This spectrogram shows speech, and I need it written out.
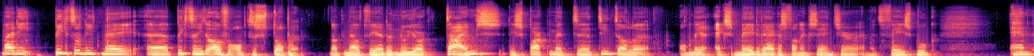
Maar die piekt er niet mee, uh, piekt er niet over op te stoppen. Dat meldt weer de New York Times. Die sprak met tientallen, onder meer ex-medewerkers van Accenture en met Facebook. En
